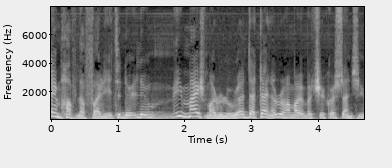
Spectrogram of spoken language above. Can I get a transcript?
Hemm ħafna affarijiet li ma hiex marru lura, dattajna ruħha maċ-ċirkostanzi.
